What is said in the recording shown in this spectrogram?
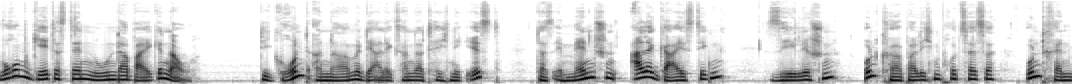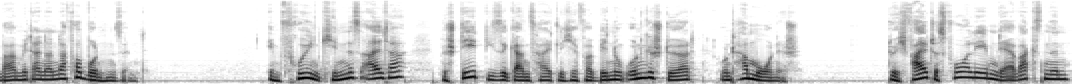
Worum geht es denn nun dabei genau? Die Grundannahme der Alexander-Technik ist, dass im Menschen alle geistigen, seelischen und körperlichen Prozesse untrennbar miteinander verbunden sind. Im frühen Kindesalter besteht diese ganzheitliche Verbindung ungestört und harmonisch. Durch falsches Vorleben der Erwachsenen,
